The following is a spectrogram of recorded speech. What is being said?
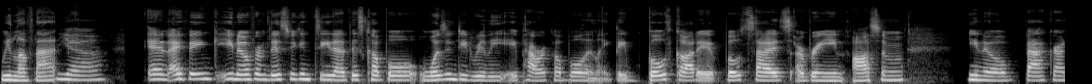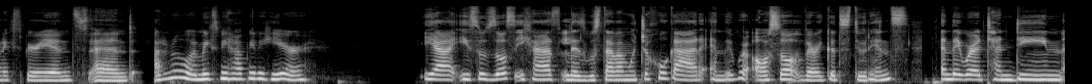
we love that. Yeah. And I think, you know, from this we can see that this couple was indeed really a power couple and like they both got it. Both sides are bringing awesome, you know, background experience and I don't know, it makes me happy to hear. Yeah, y sus dos hijas les gustaba mucho jugar and they were also very good students and they were attending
